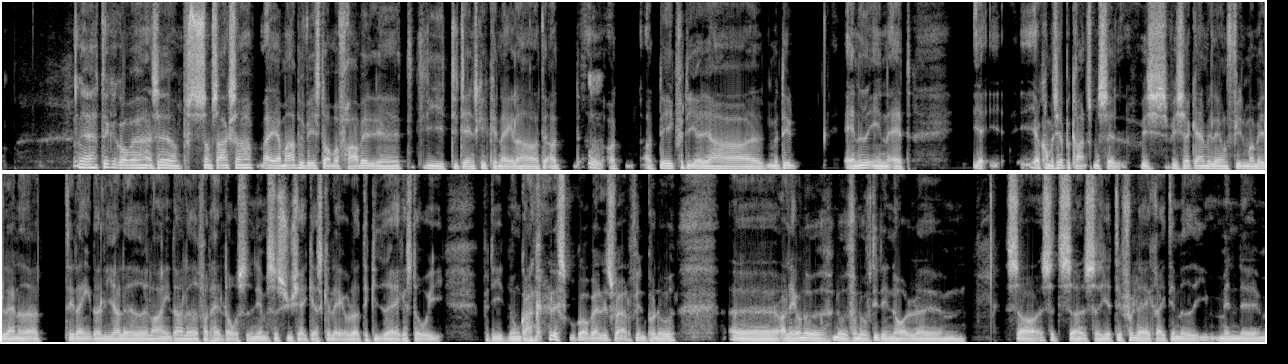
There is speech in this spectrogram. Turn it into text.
Ja, det kan godt være. Altså, som sagt, så er jeg meget bevidst om at fravælge de, de danske kanaler, og, og, mm. og, og det er ikke fordi, at jeg har... Men det er andet end, at jeg, jeg kommer til at begrænse mig selv. Hvis, hvis jeg gerne vil lave en film om et eller andet, og det er der en, der lige har lavet, eller en, der har lavet for et halvt år siden, jamen så synes jeg ikke, jeg skal lave det, og det gider jeg ikke at stå i. Fordi nogle gange kan det skulle godt være lidt svært at finde på noget, øh, og lave noget, noget fornuftigt indhold. Øh, så, så, så, så ja, det følger jeg ikke rigtig med i. Men, øh,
